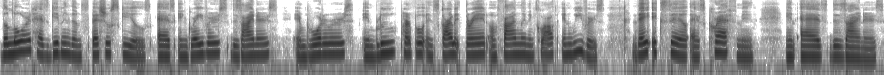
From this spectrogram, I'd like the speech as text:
The Lord has given them special skills as engravers, designers, embroiderers in blue, purple, and scarlet thread on fine linen cloth, and weavers. They excel as craftsmen and as designers.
